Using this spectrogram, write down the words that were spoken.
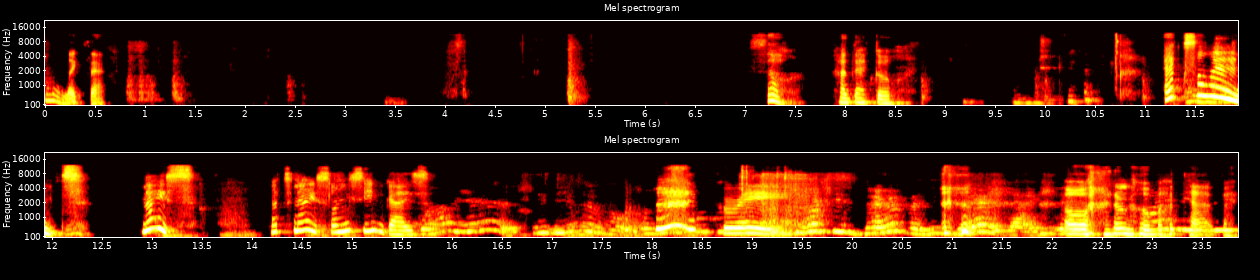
I like that. So how'd that go? Excellent. Nice. That's nice. Let me see you guys. Oh, yes, she's beautiful. Great. Oh, she's she's very nice. Oh, I don't know about that, but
